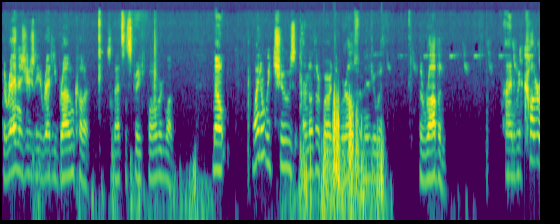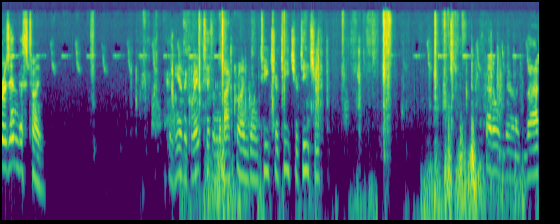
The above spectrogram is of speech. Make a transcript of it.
The wren is usually a reddy brown colour, so that's a straightforward one. Now, why don't we choose another bird that we're all familiar with, the robin, and we'll colour it in this time. You can hear the great tit in the background going, teacher, teacher, teacher. Put that over there like that.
